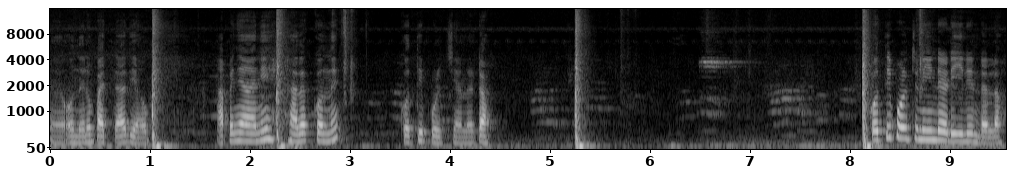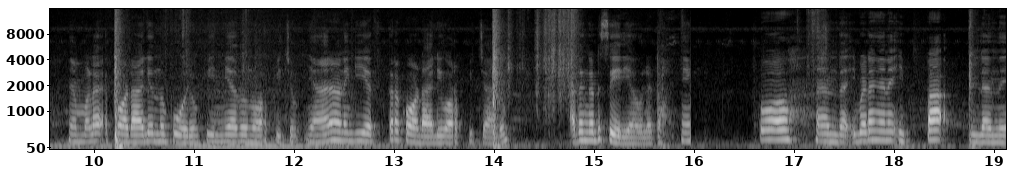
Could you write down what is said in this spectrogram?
ഏഹ്, ഒന്നിനും പറ്റാതെയാവും അപ്പോൾ ഞാൻ അതൊക്കെ ഒന്ന് കൊത്തി പൊളിച്ചാണ് കേട്ടോ കൊത്തി പൊളിച്ചിണീന്റെ അടിയിലുണ്ടല്ലോ. നമ്മളെ കോടാലി ഒന്ന് പോരും. പിന്നെ അതൊന്ന് ഉറപ്പിച്ചും. ഞാനാണെങ്കിൽ എത്ര കോടാലി ഉറപ്പിച്ചാലും അതങ്ങോട്ട് ശരിയാവില്ല കേട്ടോ അപ്പോൾ എന്താ ഇവിടെ ഇങ്ങനെ ഇപ്പ ഇല്ലെന്ന്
